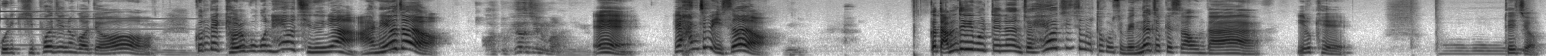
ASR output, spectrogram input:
골이 깊어지는 거죠. 음. 근데 결국은 헤어지느냐? 안 헤어져요. 아, 또 헤어지는 건 아니에요? 예. 그냥 한 집에 있어요. 음. 그러니까 남들이 볼 때는 저 헤어지지 못하고 있어. 맨날 저렇게 싸운다. 이렇게 오, 되죠.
